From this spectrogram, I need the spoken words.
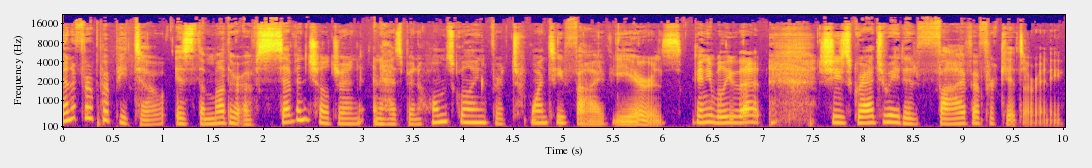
Jennifer Pepito is the mother of seven children and has been homeschooling for 25 years. Can you believe that? She's graduated five of her kids already.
